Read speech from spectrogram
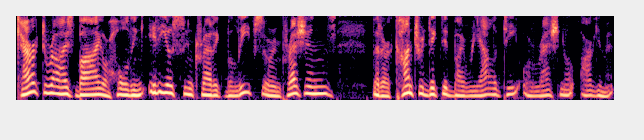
Characterized by or holding idiosyncratic beliefs or impressions that are contradicted by reality or rational argument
